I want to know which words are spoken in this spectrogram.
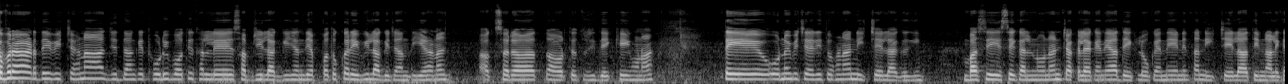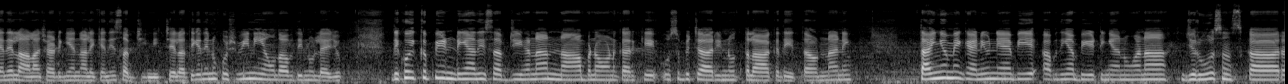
ਘਬਰਾਹਟ ਦੇ ਵਿੱਚ ਹਨਾ, ਜਿੱਦਾਂ ਕਿ ਥੋੜੀ ਬਹੁਤੀ ਥੱਲੇ ਸਬਜ਼ੀ ਲੱਗ ਹੀ ਜਾਂਦੀ, ਆਪਾਂ ਤੋਂ ਘਰੇ ਵੀ ਲੱਗ ਜਾਂਦੀ ਹੈ ਹਨਾ। ਅਕਸਰ ਤੌਰ ਤੇ ਤੁਸੀਂ ਦੇਖਿਆ ਹੀ ਹੋਣਾ। ਤੇ ਉਹਨੇ ਵਿਚਾਰੀ ਤੋਂ ਹਨਾ ਨੀਚੇ ਲੱਗ ਗਈ। ਬਸ ਇਸੇ ਗੱਲ ਨੂੰ ਉਹਨਾਂ ਨੇ ਚੱਕ ਲਿਆ, ਕਹਿੰਦੇ ਆ ਦੇਖ ਲਓ, ਕਹਿੰਦੇ ਇਹਨੇ ਤਾਂ ਨੀਚੇ ਲਾਤੀ, ਨਾਲੇ ਕਹਿੰਦੇ ਲਾਲਾਂ ਛੱਡ ਗਈਆਂ, ਨਾਲੇ ਕਹਿੰਦੇ ਸਬਜ਼ੀ ਨੀਚੇ ਲਾਤੀ, ਕਹਿੰਦੇ ਇਹਨੂੰ ਕੁਝ ਵੀ ਨਹੀਂ ਆਉਂਦਾ, ਆਪਦੀ ਨੂੰ ਲੈ ਜਾਓ। ਦੇਖੋ, ਇੱਕ ਭਿੰਡੀਆਂ ਦੀ ਸਬਜ਼ੀ ਹਨਾ ਨਾ ਬਣਾਉਣ ਕਰਕੇ ਉਸ ਵਿਚਾਰੀ ਨੂੰ ਤਲਾਕ ਦਿੱਤਾ ਉਹਨਾਂ ਨੇ। ਤਾਈਓ ਮੈਂ ਕਹਿੰਦੀ ਹੁੰਦੀ ਆ ਵੀ ਆਪਦੀਆਂ ਬੇਟੀਆਂ ਨੂੰ ਹਨਾ ਜ਼ਰੂਰ ਸੰਸਕਾਰ,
